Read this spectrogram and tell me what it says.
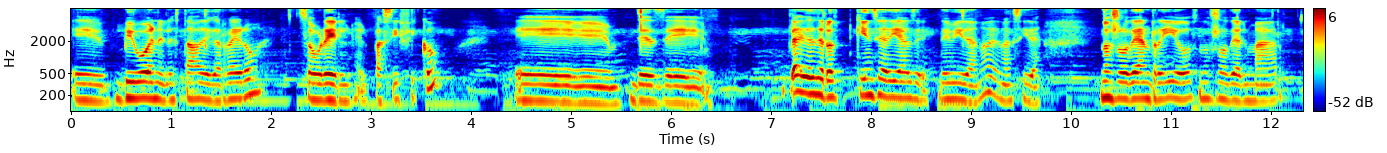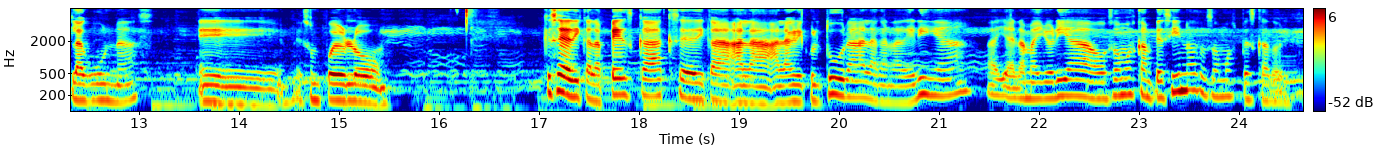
eh, vivo en el estado de Guerrero, sobre el, el Pacífico, eh, desde, desde los 15 días de, de, vida, ¿no? de nacida. Nos rodean ríos, nos rodea el mar, lagunas. Eh, es un pueblo que se dedica a la pesca, que se dedica a la, a la agricultura, a la ganadería. Vaya, la mayoría o somos campesinos o somos pescadores.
